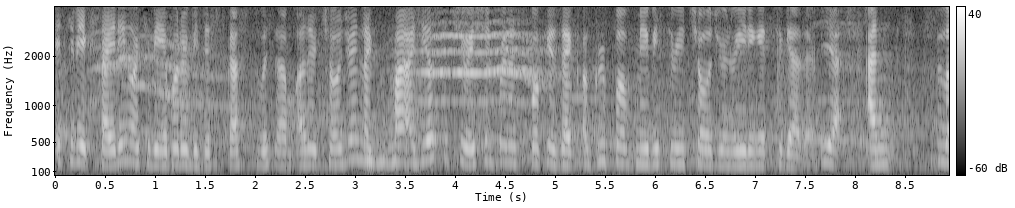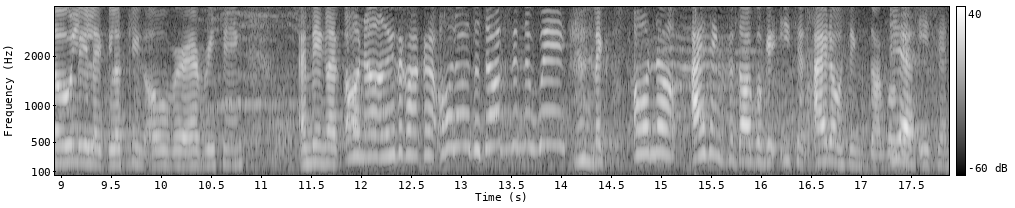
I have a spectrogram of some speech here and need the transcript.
it to be exciting or to be able to be discussed with um, other children, like my ideal situation for this book is like a group of maybe three children reading it together. Yeah. And slowly like looking over everything and being like, oh no, there's a crocodile. Oh no, the dog's in the way. like, oh no, I think the dog will get eaten. I don't think the dog will Yes. get eaten.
